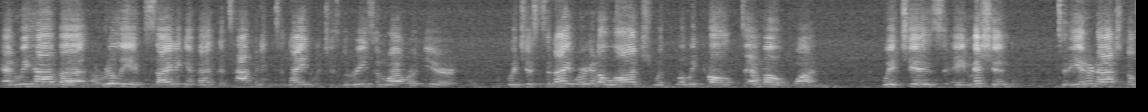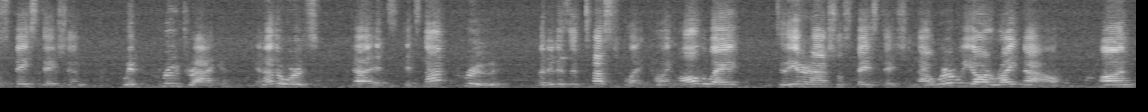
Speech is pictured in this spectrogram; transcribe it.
and we have a, a really exciting event that's happening tonight, which is the reason why we're here, which is tonight we're going to launch with what we call Demo 1, which is a mission to the International Space Station with Crew Dragon. In other words, uh, it's, it's not crewed, but it is a test flight going all the way to the International Space Station. Now, where we are right now on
